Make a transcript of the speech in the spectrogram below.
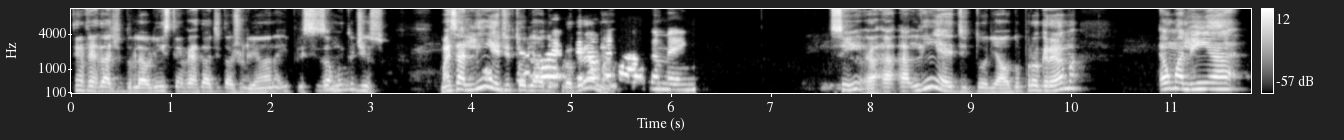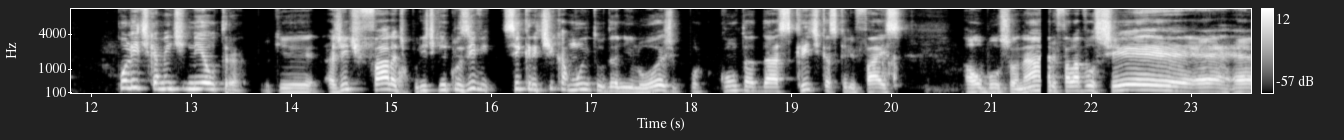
tem a verdade do Léo Lins, tem a verdade da Juliana, e precisa uhum. muito disso. Mas a linha editorial do é programa. Também. Sim, a, a linha editorial do programa é uma linha politicamente neutra, porque a gente fala de política, inclusive se critica muito o Danilo hoje por conta das críticas que ele faz ao Bolsonaro e falar você é, é,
